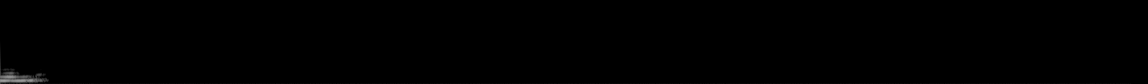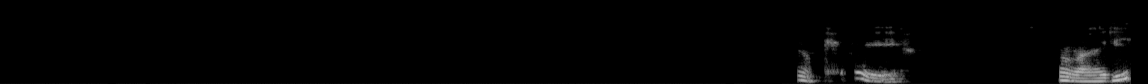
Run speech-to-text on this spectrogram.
Mm-hmm. Okay. Alrighty.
